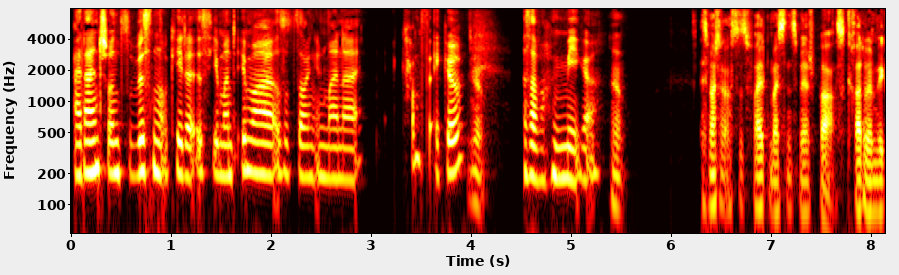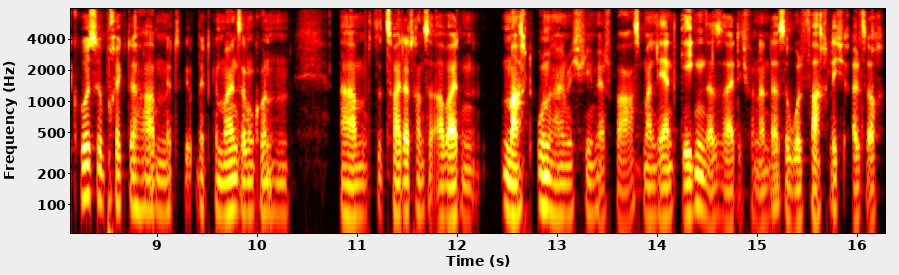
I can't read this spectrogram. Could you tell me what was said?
allein schon zu wissen, okay, da ist jemand immer sozusagen in meiner Kampfecke, ja. ist einfach mega. Ja. Es macht auch zu zweit meistens mehr Spaß. Gerade wenn wir größere Projekte haben mit, mit gemeinsamen Kunden, ähm, zu zweit daran zu arbeiten, macht unheimlich viel mehr Spaß. Man lernt gegenseitig voneinander, sowohl fachlich als auch,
